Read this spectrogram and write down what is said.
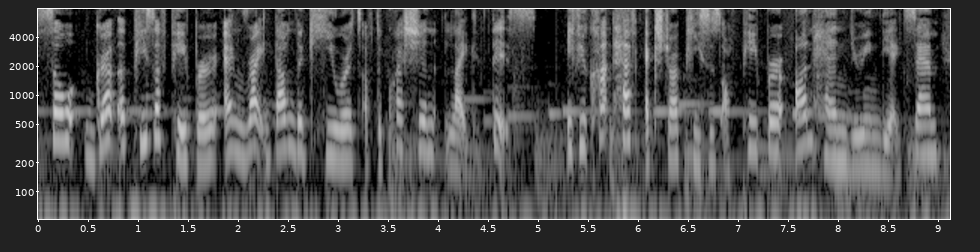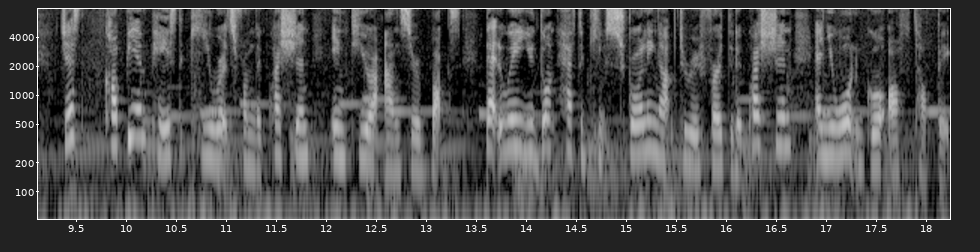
So grab a piece of paper and write down the keywords of the question like this. If you can't have extra pieces of paper on hand during the exam, just copy and paste keywords from the question into your answer box. That way, you don't have to keep scrolling up to refer to the question and you won't go off topic.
